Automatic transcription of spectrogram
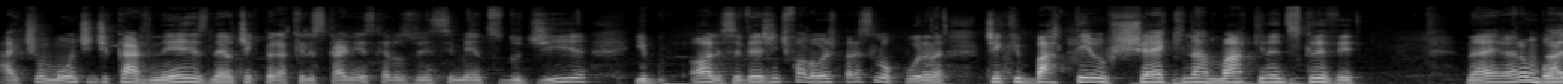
aí tinha um monte de carnês, né? Eu tinha que pegar aqueles carnês que eram os vencimentos do dia. E olha, você vê, a gente falou hoje, parece loucura, né? Tinha que bater o cheque na máquina de escrever. Né? Eu era um bom dati-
